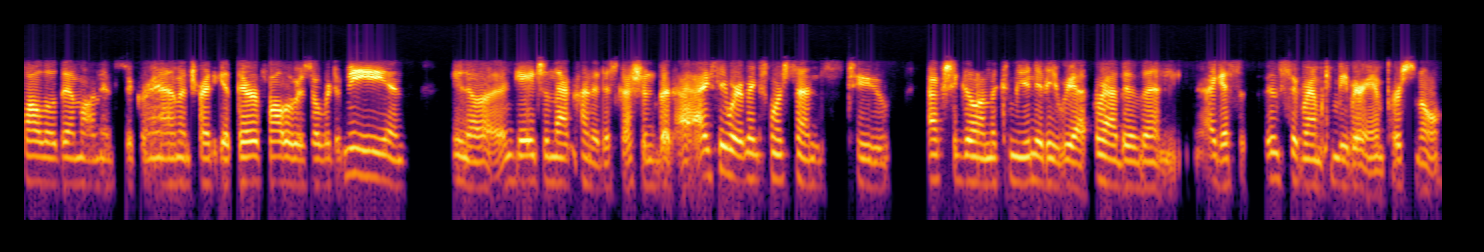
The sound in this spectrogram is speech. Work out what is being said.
follow them on Instagram and try to get their followers over to me and, you know, engage in that kind of discussion. But I, I see where it makes more sense to actually go on the community re- rather than, I guess, Instagram can be very impersonal.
